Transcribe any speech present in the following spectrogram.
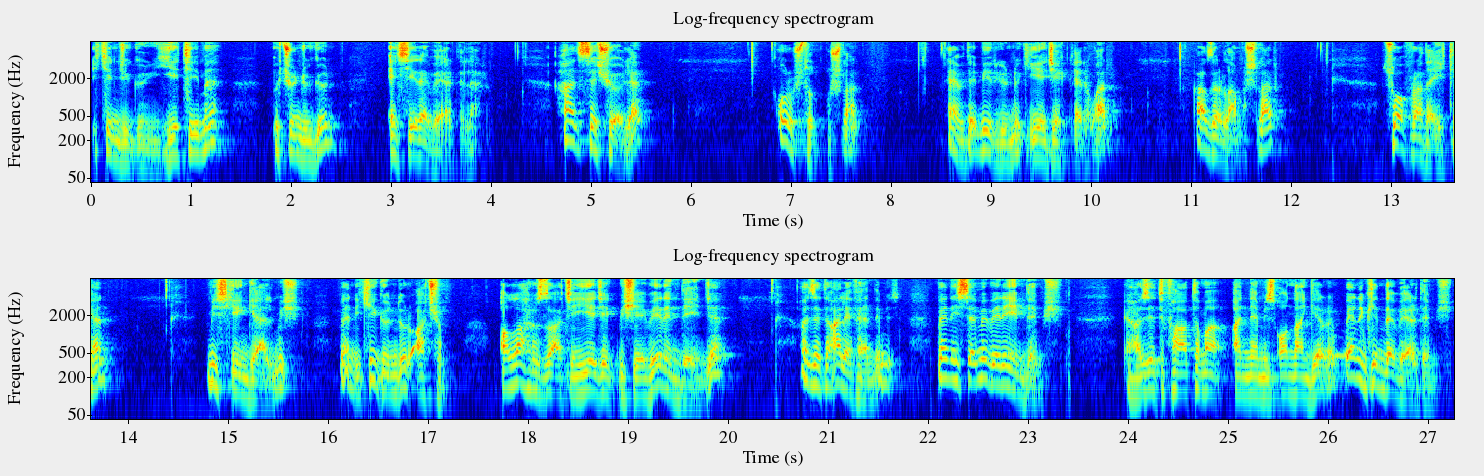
ikinci gün yetime, üçüncü gün esire verdiler. Hadise şöyle, oruç tutmuşlar. Evde bir günlük yiyecekleri var. Hazırlamışlar. Sofradayken miskin gelmiş. Ben iki gündür açım. Allah rızası için yiyecek bir şey verin deyince Hz. Ali Efendimiz ben hissemi vereyim demiş. E, Hz. Fatıma annemiz ondan geri benimkini de ver demiş.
